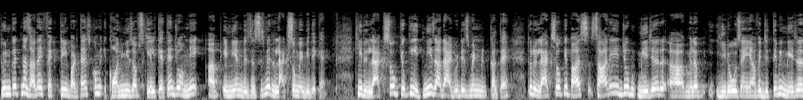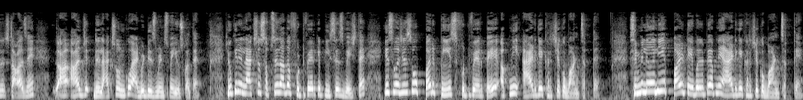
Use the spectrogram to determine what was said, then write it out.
तो इनका इतना ज़्यादा इफ़ेक्ट नहीं पड़ता है। इसको हम इकोनॉमीज ऑफ़ स्केल कहते हैं, जो हमने इंडियन बिज़नेस में रिलैक्सो में भी देखा है। कि रिलैक्सो क्योंकि इतनी ज़्यादा एडवर्टीजमेंट करता है तो रिलैक्सो के पास सारे जो मेजर मतलब हीरोज हैं, या फिर जितने भी मेजर स्टार्स हैं आज रिलैक्सो उनको एडवर्टीजमेंट्स में यूज़ करते हैं। क्योंकि रिलैक्सो सबसे ज़्यादा फुटवेयर के पीसेस बेचते हैं, इस वजह से वो पर पीस फुटवेयर पे अपनी एड के खर्चे को बांट सकते हैं। सिमिलरली पर टेबल पे अपने एड के खर्चे को बांट सकते हैं।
